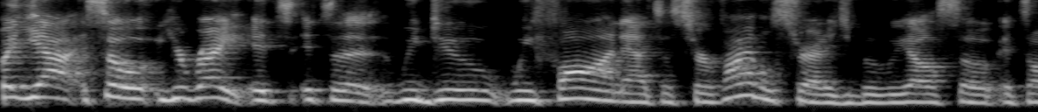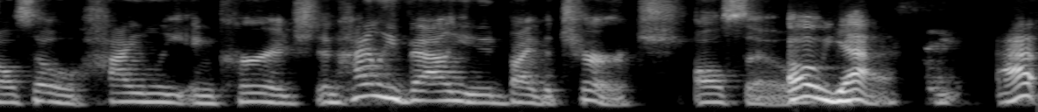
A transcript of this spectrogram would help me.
but yeah, so you're right. It's it's a we do we fawn as a survival strategy, but we also it's also highly encouraged and highly valued by the church also. Oh yes. A-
